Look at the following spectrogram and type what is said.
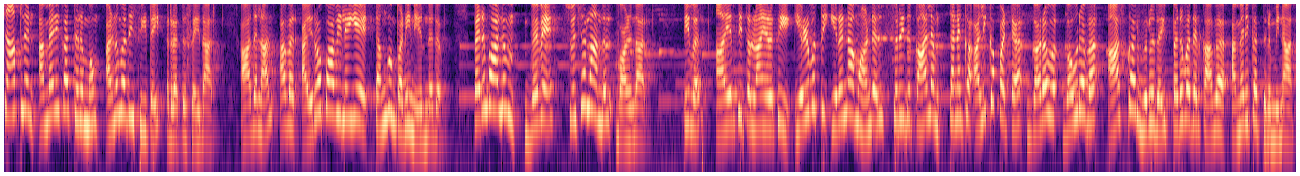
சாப்ளின் அமெரிக்கா திரும்பும் அனுமதி சீட்டை ரத்து செய்தார். ஆதலால் அவர் ஐரோப்பாவிலேயே தங்கும்படி நேர்ந்தது. பெரும்பாலும் வெவே சுவிட்சர்லாந்தில் வாழ்ந்தார். இவர் ஆயிரத்தி தொள்ளாயிரத்தி எழுபத்தி இரண்டாம் ஆண்டில் சிறிது காலம் தனக்கு அளிக்கப்பட்ட கௌரவ கௌரவ ஆஸ்கார் விருதை பெறுவதற்காக அமெரிக்கா திரும்பினார்.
